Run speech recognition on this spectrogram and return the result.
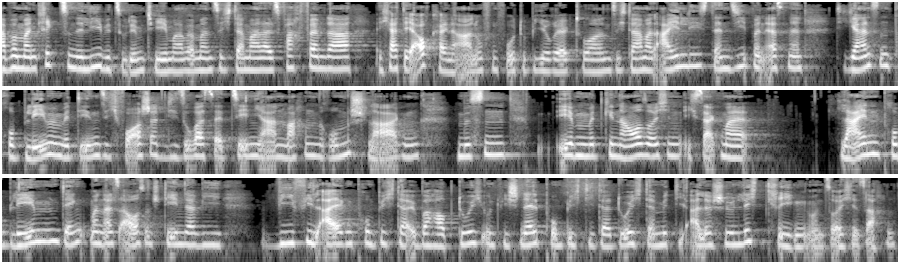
Aber man kriegt so eine Liebe zu dem Thema, wenn man sich da mal als Fachfremder, ich hatte ja auch keine Ahnung von Photobioreaktoren, sich da mal einliest, dann sieht man erstmal die ganzen Probleme, mit denen sich Forscher, die sowas seit zehn Jahren machen, rumschlagen müssen, eben mit genau solchen, ich sag mal, kleinen Problemen denkt man als Außenstehender, wie wie viel Algen pumpe ich da überhaupt durch und wie schnell pumpe ich die da durch, damit die alle schön Licht kriegen und solche Sachen.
